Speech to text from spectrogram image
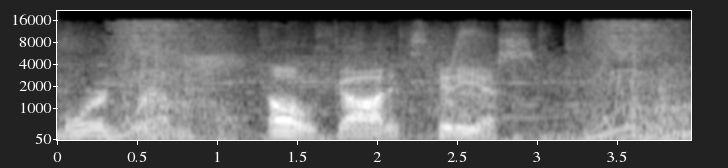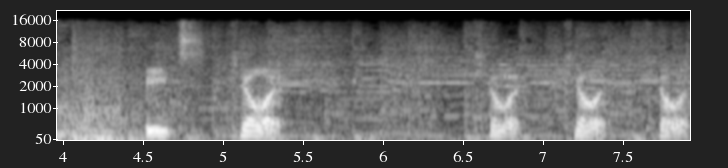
Morgrem. Oh god, it's hideous. Beats. Kill it. Kill it. Kill it. Kill it.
